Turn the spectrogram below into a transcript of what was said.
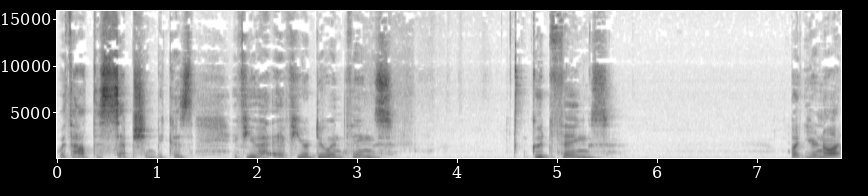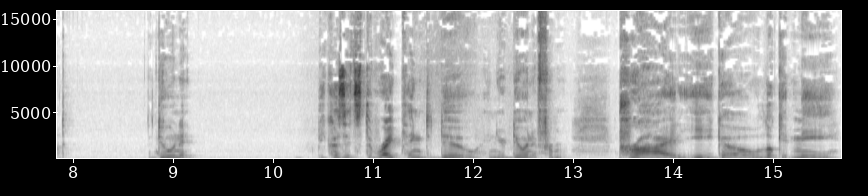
without deception. Because if you if you're doing things good things but you're not doing it because it's the right thing to do and you're doing it from pride, ego, look at me,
